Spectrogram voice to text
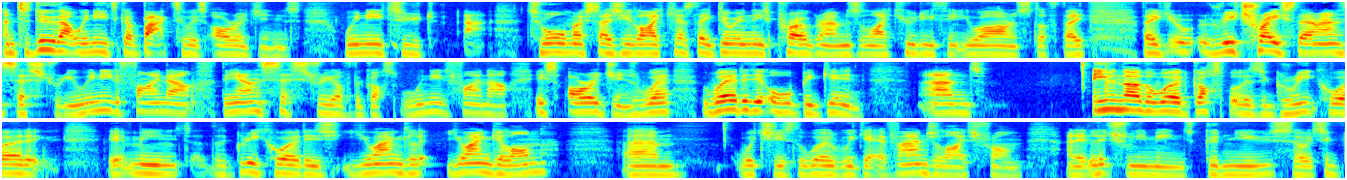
And to do that, we need to go back to its origins. We need to uh, to almost as you like as they do in these programs like who do you think you are and stuff they they retrace their ancestry we need to find out the ancestry of the gospel we need to find out its origins where where did it all begin and even though the word gospel is a greek word it it means the greek word is euangel, um, which is the word we get evangelized from and it literally means good news. So it's a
